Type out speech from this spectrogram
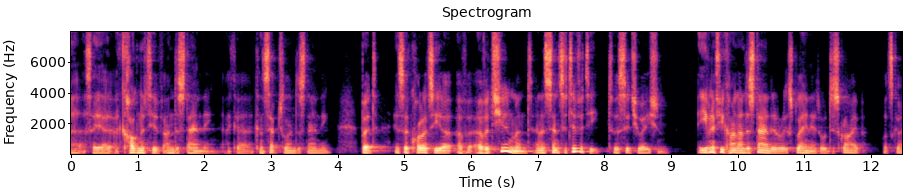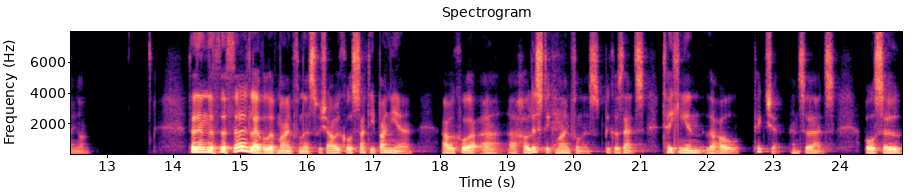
uh, say, a, a, cognitive understanding, like a conceptual understanding, but it's a quality of, of, of attunement and a sensitivity to a situation even if you can't understand it or explain it or describe what's going on. So then the, the third level of mindfulness, which I would call satipanya, I would call a, a, a, holistic mindfulness because that's taking in the whole picture. And so that's also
